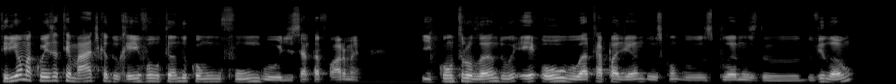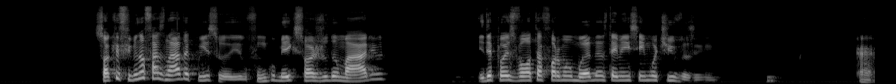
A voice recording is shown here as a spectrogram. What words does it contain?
teria uma coisa temática do rei voltando como um fungo, de certa forma, e controlando e, ou atrapalhando os, os planos do, do vilão. Só que o filme não faz nada com isso. O fungo meio que só ajuda o Mario e depois volta à forma humana também sem motivo, assim. É.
